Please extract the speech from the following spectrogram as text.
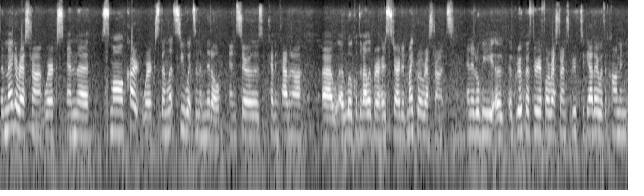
the mega restaurant works and the small cart works, then let's see what's in the middle. And so Kevin Cavenaugh, uh, a local developer, has started micro restaurants. And it'll be a, a group of three or four restaurants grouped together with a common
